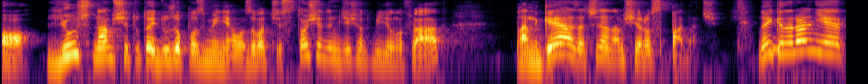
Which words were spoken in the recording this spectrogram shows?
o, już nam się tutaj dużo pozmieniało. Zobaczcie, 170 milionów lat, Pangea zaczyna nam się rozpadać. No i generalnie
